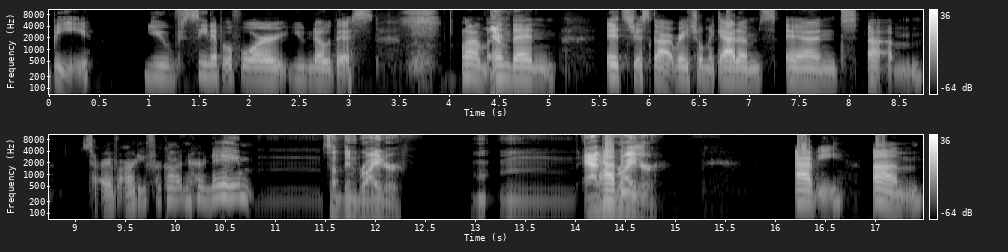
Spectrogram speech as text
bee you've seen it before you know this um Yeah. and then it's just got rachel mcadams and um sorry i've already forgotten her name Mm, Something Ryder. Mm, mm, Abby, Abby. Ryder. abby um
